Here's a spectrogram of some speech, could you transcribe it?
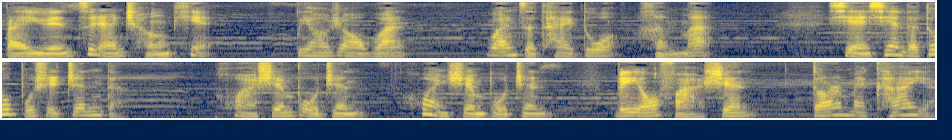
白云自然成片。不要绕弯，弯子太多，很慢。显现的都不是真的，化身不真，幻身不真，唯有法身 Dharmakaya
